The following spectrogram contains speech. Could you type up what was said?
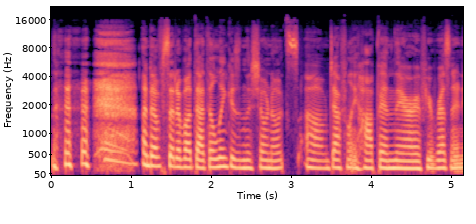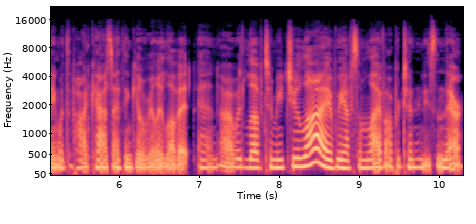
enough said about that. The link is in the show notes. Um, definitely hop in there if you're resonating with the podcast. I think you'll really love it. And I would love to meet you live. We have some live opportunities in there.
